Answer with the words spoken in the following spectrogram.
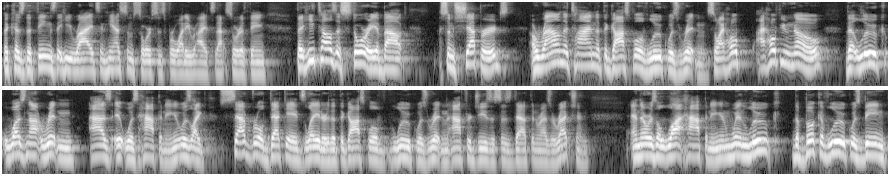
because the things that he writes, and he has some sources for what he writes, that sort of thing. But he tells a story about some shepherds around the time that the Gospel of Luke was written. So I hope, I hope you know that Luke was not written as it was happening. It was like several decades later that the Gospel of Luke was written after Jesus' death and resurrection. And there was a lot happening. And when Luke the book of Luke was being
